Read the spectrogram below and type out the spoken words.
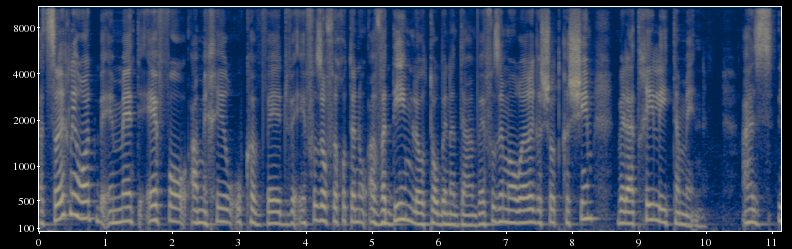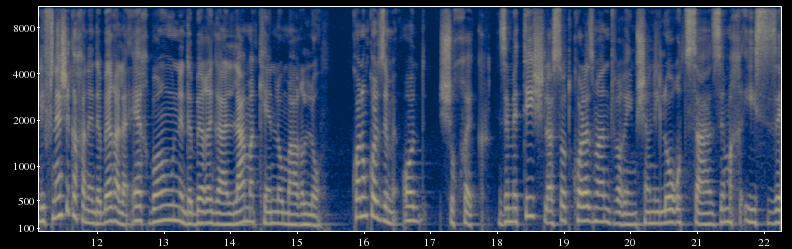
אז צריך לראות באמת איפה המחיר הוא כבד ואיפה זה הופך אותנו עבדים לאותו בן אדם ואיפה זה מעורר רגשות קשים ולהתחיל להתאמן. אז לפני שככה נדבר על האיך, בואו נדבר רגע על למה כן לומר לא. קודם כל זה מאוד שוחק. זה מתיש לעשות כל הזמן דברים שאני לא רוצה, זה מכעיס, זה...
